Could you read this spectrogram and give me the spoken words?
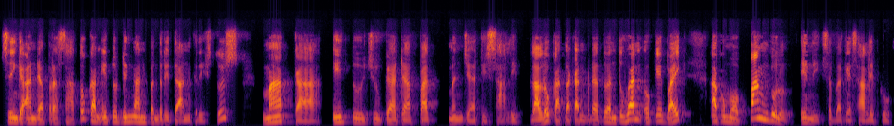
sehingga Anda persatukan itu dengan penderitaan Kristus, maka itu juga dapat menjadi salib. Lalu katakan pada Tuhan, Tuhan oke okay, baik, aku mau panggul ini sebagai salibku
